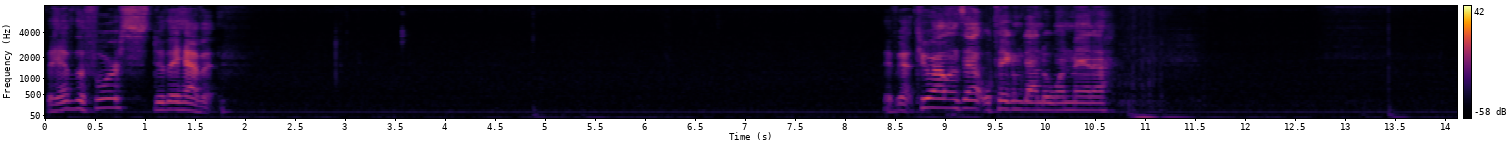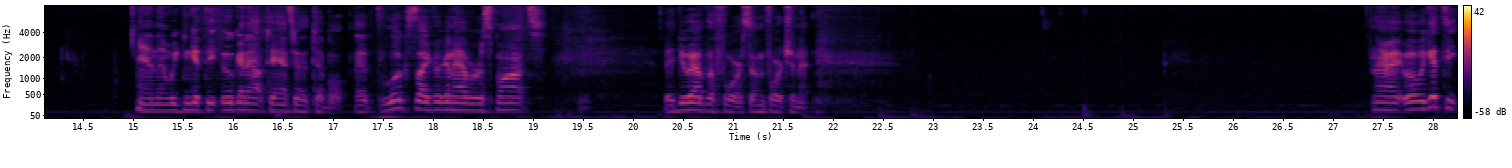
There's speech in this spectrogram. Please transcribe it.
They have the force. Do they have it? They've got two islands out. We'll take them down to one mana. And then we can get the Ugin out to answer the Tibalt. It looks like they're going to have a response. They do have the force. Unfortunate. Alright, well, we get the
